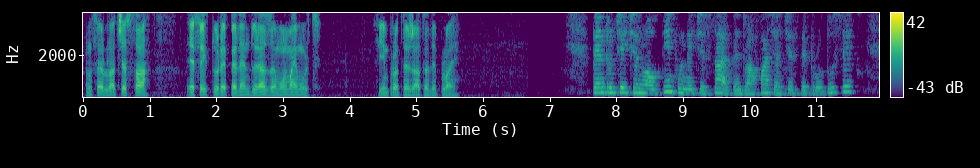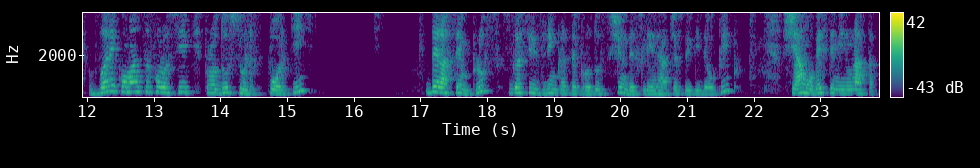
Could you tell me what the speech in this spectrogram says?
În felul acesta, efectul repelent durează mult mai mult, fiind protejată de ploaie. Pentru cei ce nu au timpul necesar pentru a face aceste produse, vă recomand să folosiți produsul Porky de la Sem Plus. Găsiți link către produs și în descrierea acestui videoclip și am o veste minunată.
